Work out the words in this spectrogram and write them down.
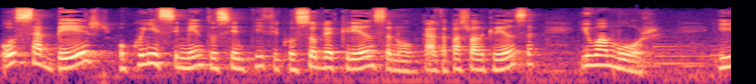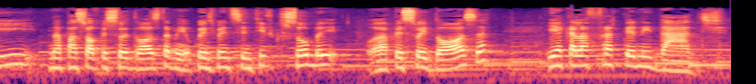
o saber, o conhecimento científico sobre a criança, no caso da pastoral da criança, e o amor. E na pastoral pessoa idosa também, o conhecimento científico sobre a pessoa idosa e aquela fraternidade.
